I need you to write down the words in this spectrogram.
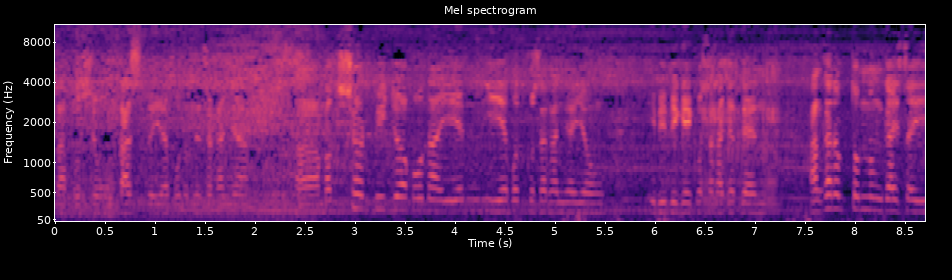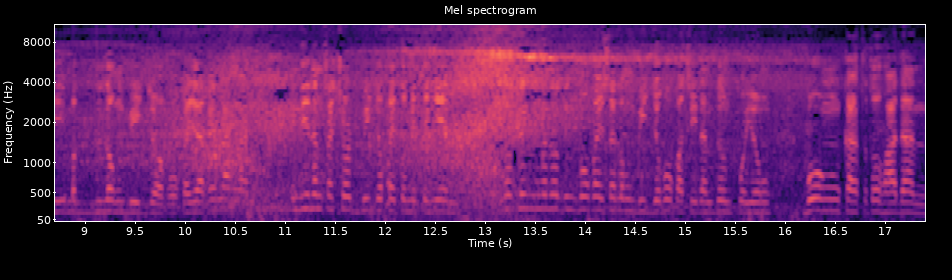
tapos yung cash na iabot natin sa kanya. Ah, mag-short video ako na iabot ko sa kanya yung ibibigay ko sa kanya then ang karugtong nung guys ay mag-long video ako kaya kailangan hindi lang sa short video kayo tumitingin manood din, manood din po kayo sa long video ko kasi nandun po yung buong katotohanan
